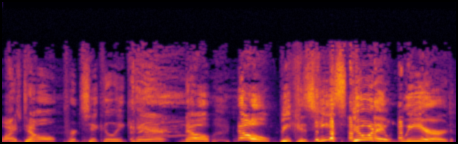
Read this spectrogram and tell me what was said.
I don't particularly care. No, no, because he's doing it weird.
